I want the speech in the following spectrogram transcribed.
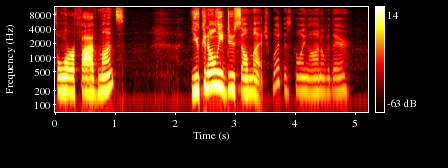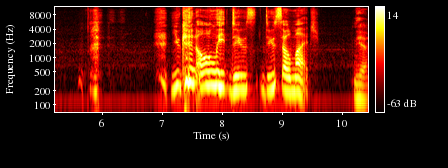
four or five months, you can only do so much. What is going on over there? you can only do do so much. Yeah.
